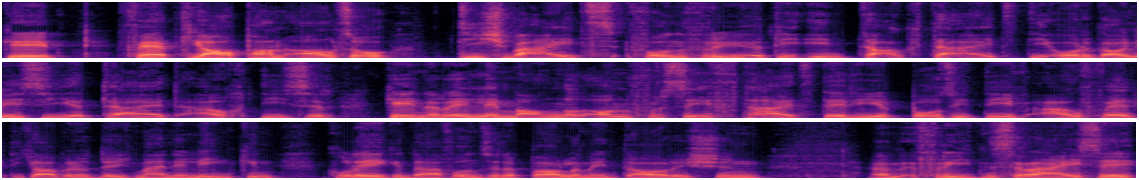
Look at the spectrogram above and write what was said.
gefärbt. Japan also die Schweiz von früher, die Intaktheit, die Organisiertheit, auch dieser generelle Mangel an Versifftheit, der hier positiv auffällt. Ich habe natürlich meine linken Kollegen da auf unserer parlamentarischen ähm, Friedensreise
